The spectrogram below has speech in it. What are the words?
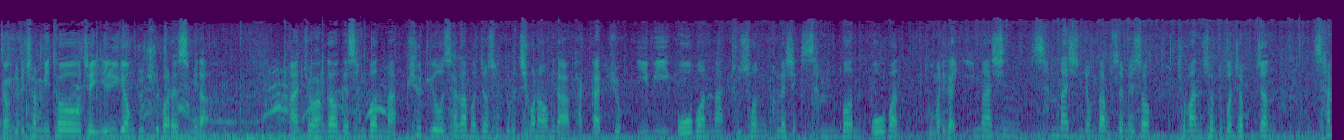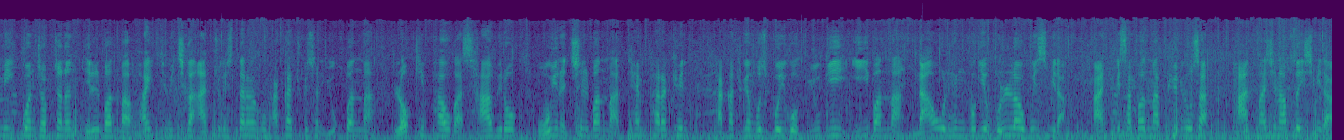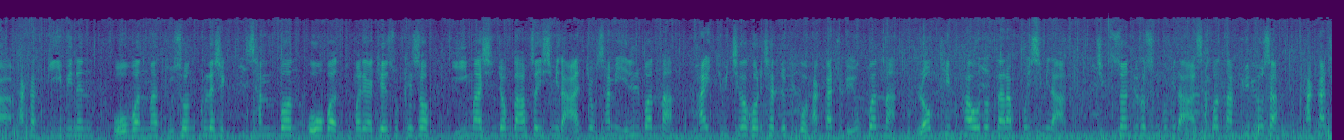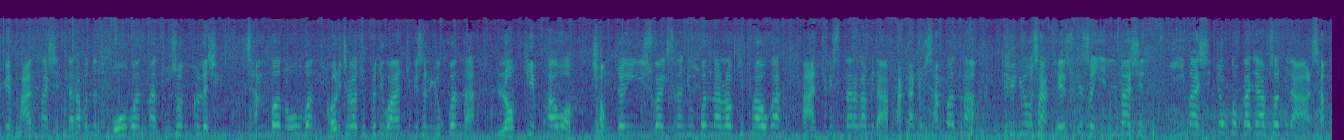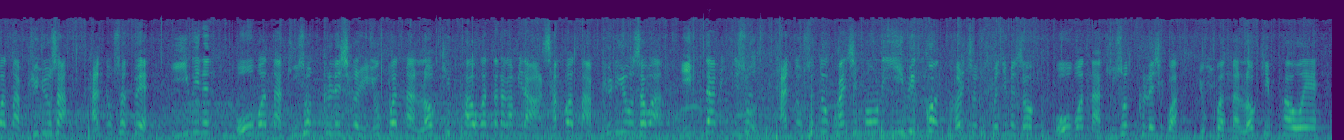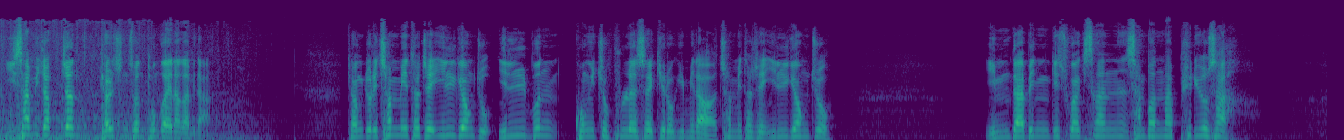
경주리 1000m 제1경주 출발했습니다. 안쪽 한가운데 3번 마 퓨리오사가 먼저 선두로 치고 나옵니다. 바깥쪽 2위 5번 마 두손 클래식 3번 5번 두 마리가 2마신 3마신 정도 앞서면서 초반 선두권 접전 3위권 접전은 1번 마 화이트 위치가 안쪽에서 따라가고 바깥쪽에서는 6번 마 럭키 파워가 4위로 5위는 7번 마 템파라퀸 바깥쪽의 모습 보이고 6위 2번 마 나올 행복이 올라오고 있습니다. 안쪽에 3번 마 퓨리오사 반마신 앞서 있습니다. 바깥쪽 2위는 5번 마 두손 클래식 3번 5번 두 마리가 계속해서 2마신 정도 앞서 있습니다. 안쪽 3위 1번 마 화이트 위치가 거리차를 좁히고 바깥쪽에 6번 마 럭키 파워도 따라붙고 있습니다. 직선주로 승부입니다. 3번 마 퓨리오사 바깥쪽에 반마신 따라붙는 5번 마 두손 클래식 3번 5번 거리차가 좁혀지고 안쪽에서는 6번 마 럭키 파워 정정희 기수가 이상한 6번 마 럭키 파워가 안쪽에서 따라갑니다. 바깥쪽 3번 마 퓨리오사 계속해서 1마신 2마신 정도까지 앞섭니다. 3번 마 퓨리오사 단독 선두에 2위는 5번 마 두손 클래식을 6번 마 럭키 파워가 따라갑니다. 3번 마 퓨리오사와 임다빈 기수 단독 선두 관심 모으는 2위권 거리차 좁혀지면서 5번 마 두손 클래식과 6번 마 럭키 파워의 2, 3위 접전 결승선 통과해 나갑니다. 경주리 1000m 제1경주 1분 02초 플랫의 기록입니다. 1000m 제1경주 임다빈 기수가 기승한 3번 마 퓨리오사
